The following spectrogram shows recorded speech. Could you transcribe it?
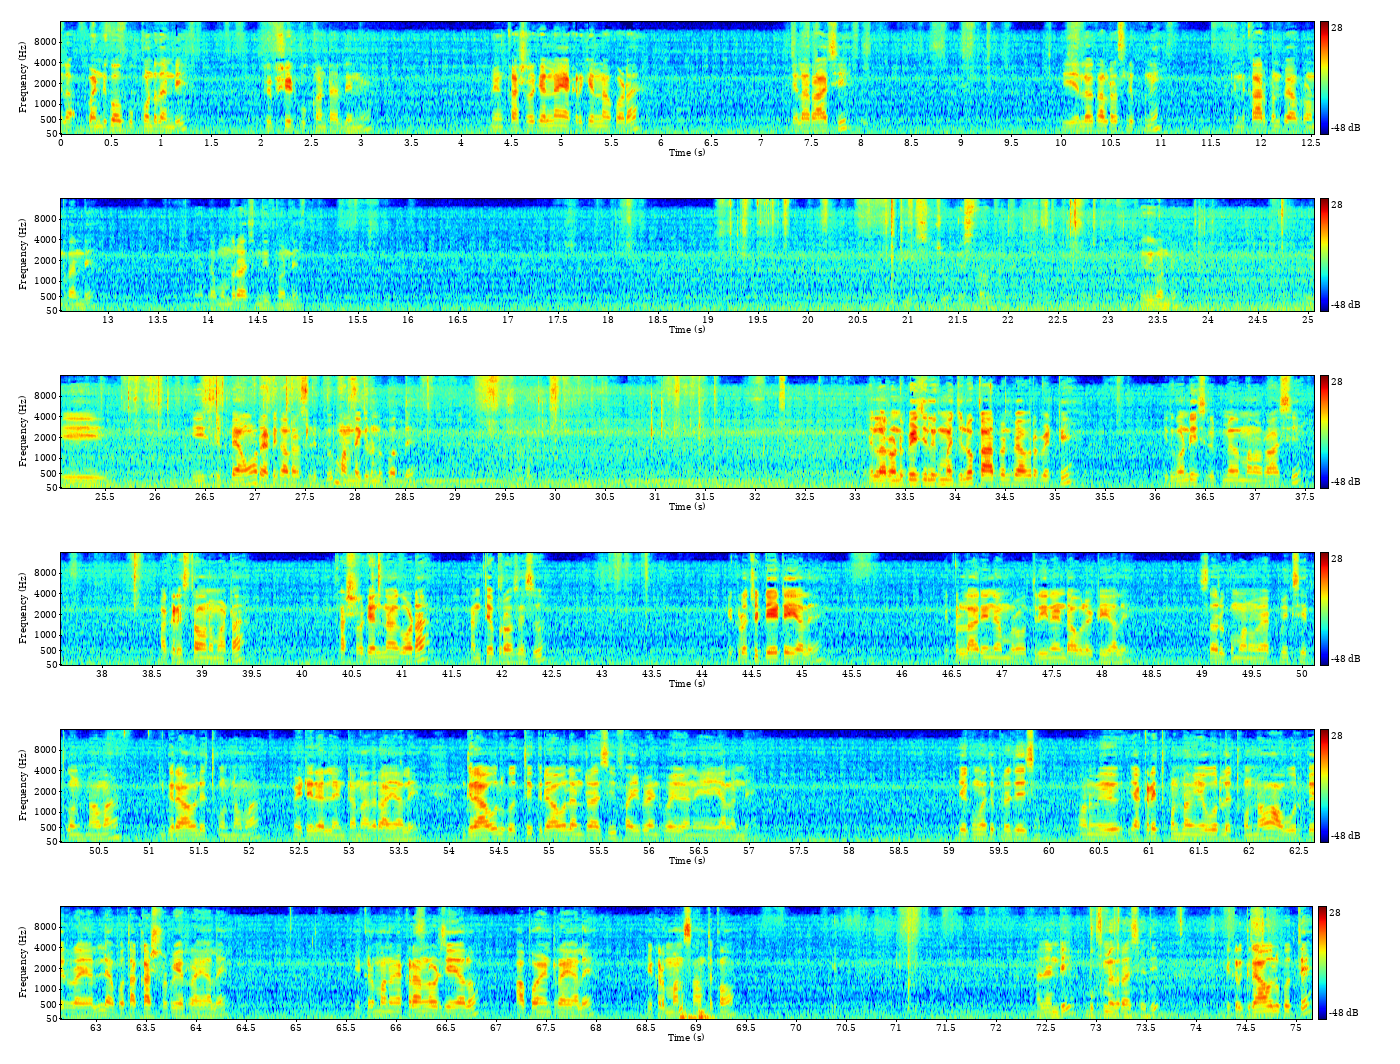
ఇలా బండికి ఒక బుక్ ఉంటుందండి. ట్రిప్ షీట్ బుక్ అంటారు దీన్ని. మేము కష్టకి వెళ్ళినా ఎక్కడికి వెళ్ళినా కూడా ఇలా రాసి ఎల్లో కలర్ స్లిప్ని కింద కార్బన్ పేపర్ ఉంటుందండి. ఇంత ముందు రాసింది ఇదిగోండి. తీసి చూపిస్తాం ఇదిగోండి. ఈ ఈ స్లిప్ ఏమో రెడ్ కలర్ స్లిప్ మన దగ్గర ఉండిపోద్ది. ఇలా రెండు పేజీలకు మధ్యలో కార్బన్ పేపర్ పెట్టి ఇదిగోండి ఈ స్లిప్ మీద మనం రాసి అక్కడ ఇస్తామన్నమాట. కస్టర్కి వెళ్ళినా కూడా అంతే ప్రాసెస్. ఇక్కడ వచ్చి డేట్ వేయాలి. ఇక్కడ lorry number three nine double eight వేయాలి. సరుకు మనం ఎట్మిక్స్ ఎత్తుకుంటున్నామా? గ్రావెల్ ఎత్తుకుంటున్నామా? మెటీరియల్ ఏంటన్నది రాయాలి. గ్రావుల్కి వస్తే గ్రావెల్ అని రాసి ఫైవ్ పాయింట్ ఫైవ్ అని వేయాలండి. ఎగుమతి ప్రదేశం. మనం ఏ ఎక్కడ ఎత్తుకుంటున్నాం ఏ ఊర్లో ఎత్తుకుంటున్నాం ఆ ఊరి పేరు రాయాలి లేకపోతే ఆ కస్టమర్ పేరు రాయాలి. ఇక్కడ మనం ఎక్కడ అన్లోడ్ చేయాలో ఆ పాయింట్ రాయాలి. ఇక్కడ మన సంతకం. అదండి బుక్ మీద రాసేది. ఇక్కడ గ్రావులకు వస్తే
